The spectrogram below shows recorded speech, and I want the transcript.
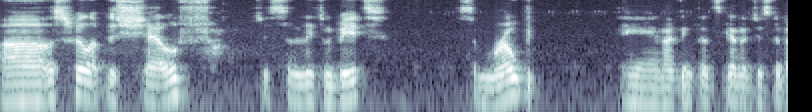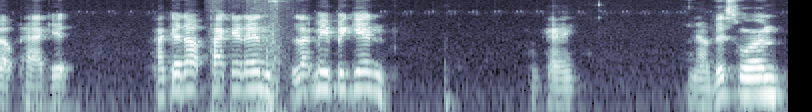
Uh, let's fill up the shelf just a little bit. Some rope. And I think that's gonna just about pack it. Pack it up, pack it in. Let me begin. Okay. Now this one,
